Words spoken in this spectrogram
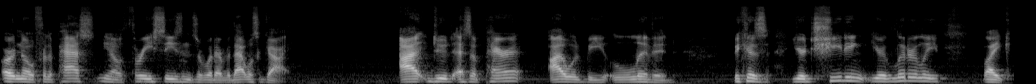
or no, for the past you know three seasons or whatever, that was a guy. I, dude, as a parent, I would be livid because you're cheating. You're literally like,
